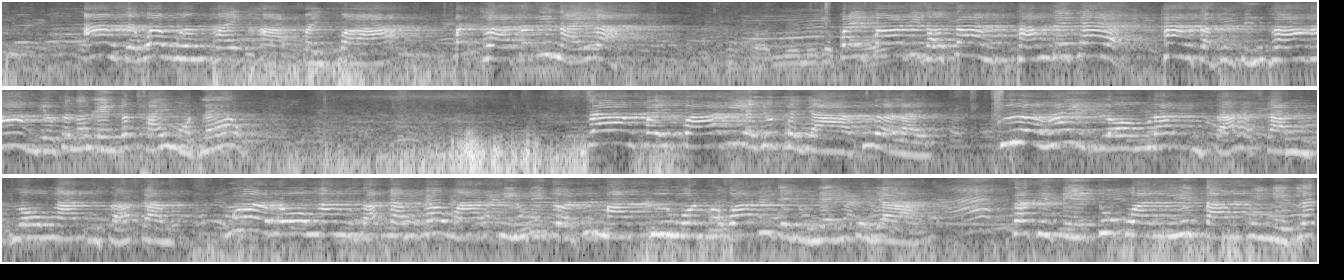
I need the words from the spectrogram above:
ำอ้างแต่ว่าเมืองไทยขาดไฟฟ้า มันขาดซะที่ไหนล่ะ ไฟฟ้าที่เขาสร้างทำได้แค่ห้างสรรพสินค้าห้างเดียวเท่านั้นเองก็ใช้หมดแล้ว สร้างไฟฟ้าที่อยุธยาเพื่ออะไร เพื่อให้รองรับอุตสาหกรรม โรงงานอุตสาหกรรม เมื่อโรงงานอุตสาหกรรมเข้ามาสิ่งที่เกิดขึ้นมาคือมลภาวะที่จะอยู่ในอยุธยา สถิติทุกวันนี้ตามคลินิกและ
